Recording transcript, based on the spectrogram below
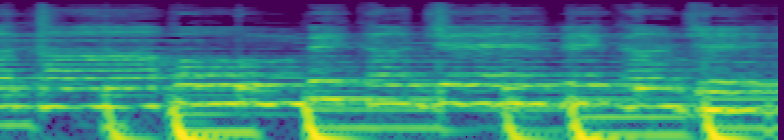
yatağa om bekanje bekanje.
